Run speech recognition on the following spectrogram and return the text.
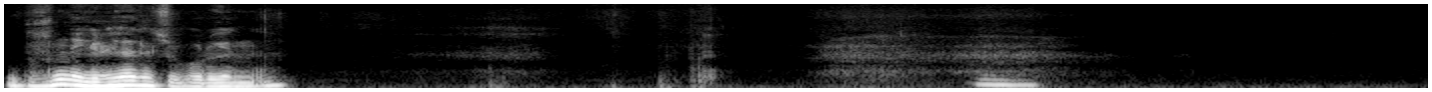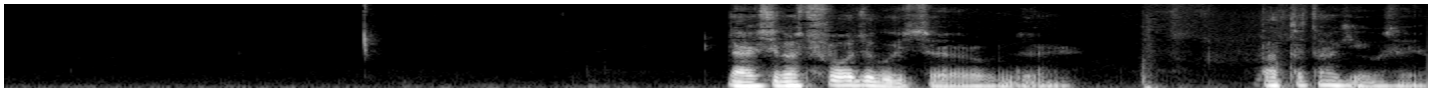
무슨 얘기를 해야 될지 모르겠네. 날씨가 추워지고 있어요, 여러분들. 따뜻하게 입으세요.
